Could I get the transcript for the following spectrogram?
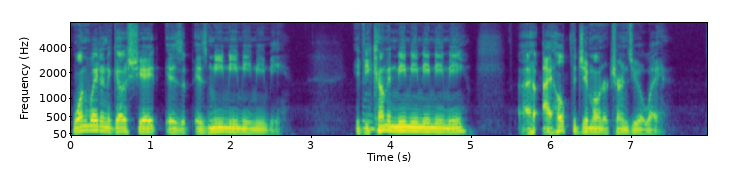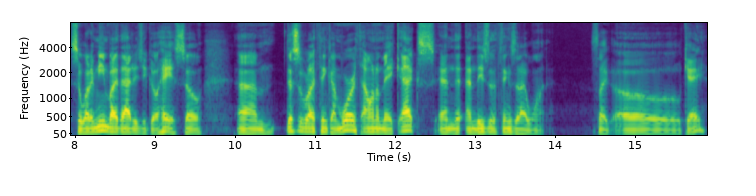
One way to negotiate is is me, me, me, me, me. If you mm-hmm. come in me, me, me, me, me, I, I, hope the gym owner turns you away. So what I mean by that is you go, hey, so um, this is what I think I'm worth. I want to make X, and th- and these are the things that I want. It's like, oh, okay.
